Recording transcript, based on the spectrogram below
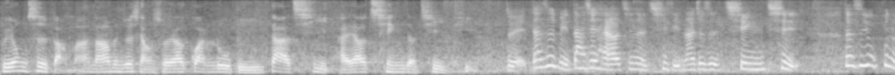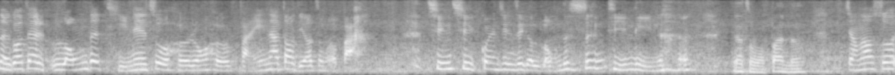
不用翅膀嘛。然后他们就想说要灌入比大气还要轻的气体。对，但是比大气还要轻的气体，那就是氢气。但是又不能够在龙的体内做核融合反应，那到底要怎么把氢气灌进这个龙的身体里呢？要怎么办呢？讲到说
